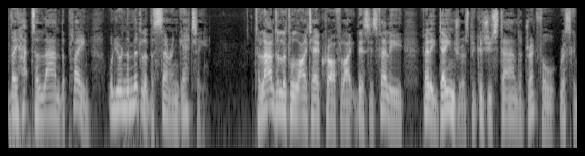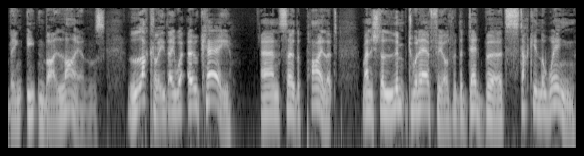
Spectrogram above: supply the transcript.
they had to land the plane. Well, you're in the middle of the Serengeti. To land a little light aircraft like this is fairly fairly dangerous because you stand a dreadful risk of being eaten by lions. Luckily, they were okay, and so the pilot managed to limp to an airfield with the dead bird stuck in the wing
